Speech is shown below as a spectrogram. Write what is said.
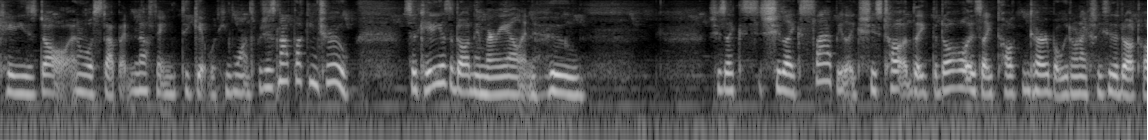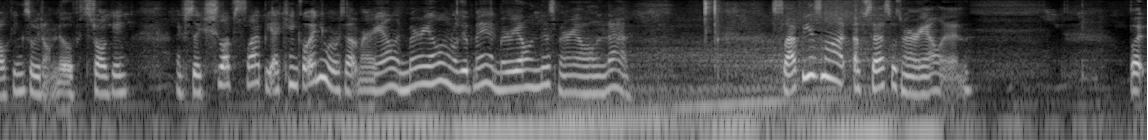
Katie's doll, and will stop at nothing to get what he wants, which is not fucking true. So Katie has a doll named Mary Ellen who she's like she likes Slappy, like she's taught like the doll is like talking to her, but we don't actually see the doll talking, so we don't know if it's talking. And she's like, she loves Slappy. I can't go anywhere without Mary Ellen. Mary Ellen will get mad. Mary Ellen this, Mary Ellen that. Slappy is not obsessed with Mary Ellen. But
